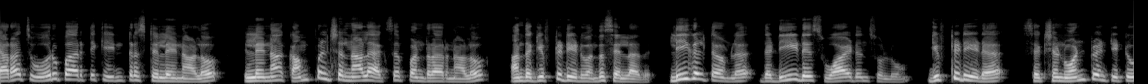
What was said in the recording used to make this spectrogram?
யாராச்சும் ஒரு பார்ட்டிக்கு இன்ட்ரெஸ்ட் இல்லைனாலோ இல்லைன்னா கம்பல்ஷனால அக்செப்ட் பண்ணுறாருனாலோ அந்த கிஃப்ட் டீடு வந்து செல்லாது. லீகல் டேர்மில் த டீட் இஸ் வாய்டுன்னு சொல்லுவோம். கிஃப்ட் டீடை section one twenty two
